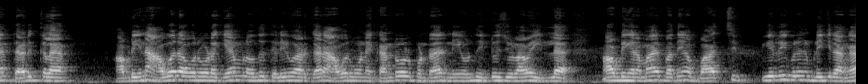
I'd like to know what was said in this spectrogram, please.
ஏன் தடுக்கலை? அப்படின்னா அவர் அவரோட கேமில் வந்து தெளிவாக இருக்கார். அவர் உன்னை கண்ட்ரோல் பண்ணுறாரு நீ வந்து இண்டிவிஜுவலாகவே இல்லை. அப்படிங்கிற மாதிரி பார்த்தீங்கன்னா வச்சு பிரி பிரின்னு பிடிக்கிறாங்க.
